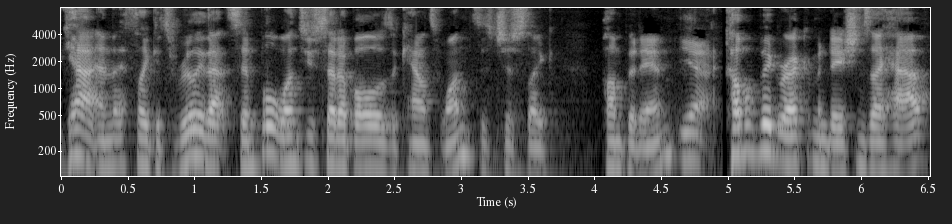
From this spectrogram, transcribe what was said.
yeah, and it's like it's really that simple. Once you set up all those accounts once, it's just like pump it in. Yeah. couple big recommendations I have:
